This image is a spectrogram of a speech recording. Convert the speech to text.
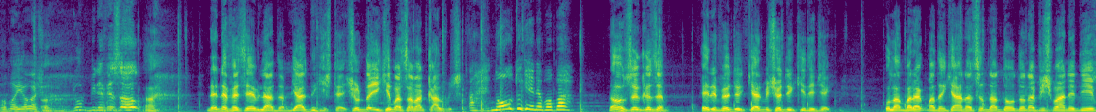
Baba yavaş dur bir nefes al. Ne nefes evladım geldik işte. Şurada iki basamak kalmış. Ay, ne oldu gene baba? Ne olsun kızım? Herif ödük gelmiş ödük gidecek. Ulan bırakmadın ki anasından doğduğuna pişman edeyim.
